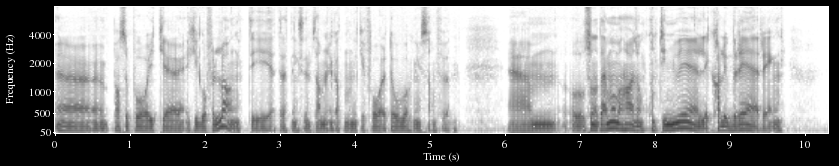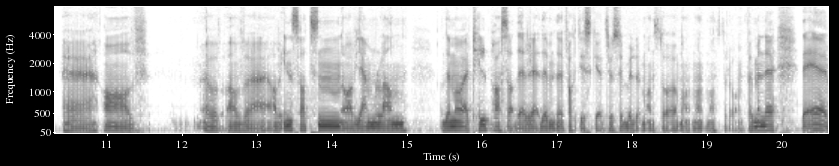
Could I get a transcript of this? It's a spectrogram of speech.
Uh, passe på å ikke, ikke, gå for langt i etterretningsinnsamling, at man ikke får et overvåkningssamfunn. Um, sånn at Der må man ha en sånn kontinuerlig kalibrering uh, av, av, av, av, innsatsen og av hjemlene. Og det må være tilpassa det, det, det, faktiske trusselbildet man står, man, man, man står overfor. Men det, det er,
